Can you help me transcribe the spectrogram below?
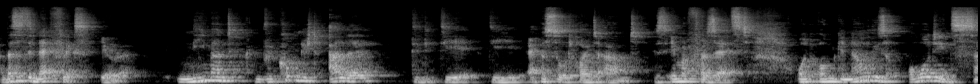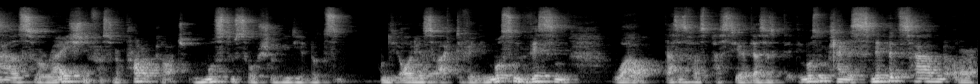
Und das ist die Netflix-Ära niemand, wir gucken nicht alle die, die, die Episode heute Abend, ist immer versetzt. Und um genau diese Audience-Zahl zu erreichen für so eine Product Launch, musst du Social Media nutzen, um die Audience zu aktivieren. Die müssen wissen, wow, das ist was passiert. Das ist, die müssen kleine Snippets haben oder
